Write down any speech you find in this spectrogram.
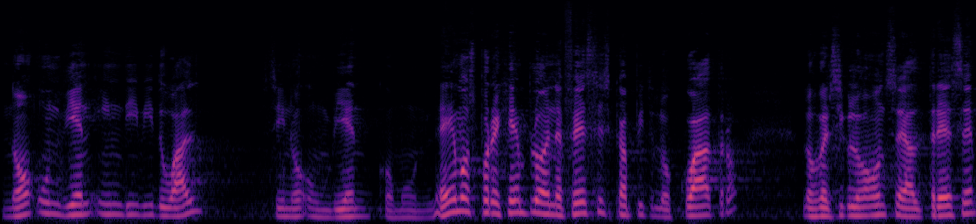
No un bien individual, sino un bien común. Leemos, por ejemplo, en Efesios capítulo 4, los versículos 11 al 13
